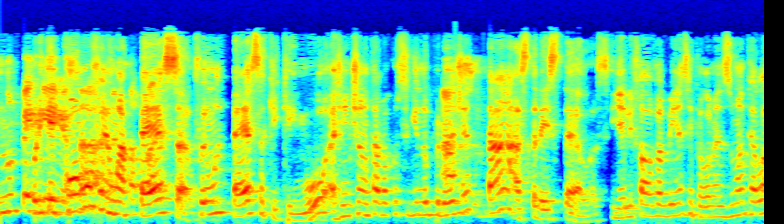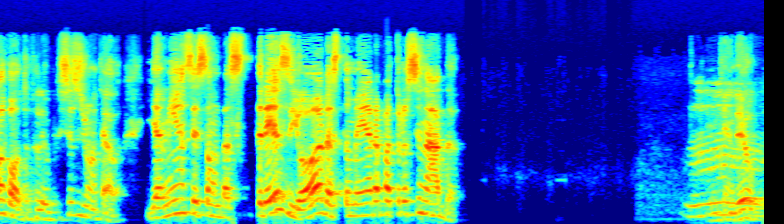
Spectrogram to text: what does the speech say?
não peguei Porque como essa, foi uma peça, parte. foi uma peça que queimou, a gente não estava conseguindo projetar ah, as três telas. E ele falava bem assim, pelo menos uma tela volta. Eu falei, eu preciso de uma tela. E a minha sessão das 13 horas também era patrocinada. Hum. Entendeu?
